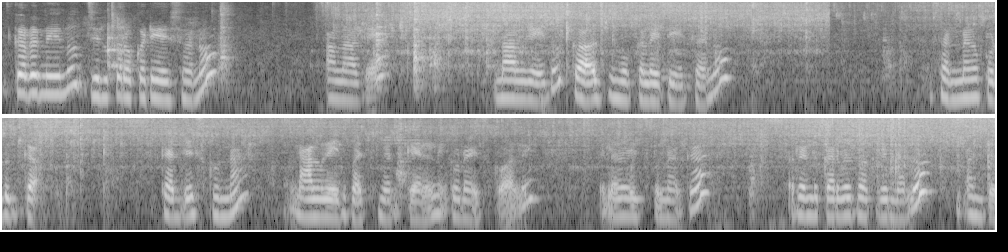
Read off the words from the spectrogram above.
ఇక్కడ నేను జీలకర్ర ఒకటి వేసాను. అలాగే నాలుగైదు కాజు ముక్కలు అయితే వేసాను. సన్నగా పొడుగ్గా కట్ చేసుకున్న నాలుగైదు పచ్చిమిరపకాయలని కూడా వేసుకోవాలి. ఇలా వేసుకున్నాక రెండు కరివేపాకు గిన్నెలు మంచిగా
